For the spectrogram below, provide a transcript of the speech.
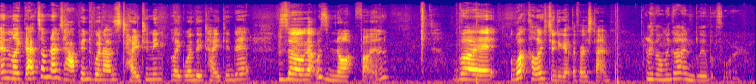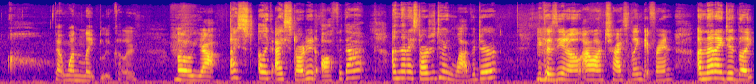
and like that sometimes happened when I was tightening, like when they tightened it. So Mhm. that was not fun. But what colors did you get the first time? I've only gotten blue before. Oh. That one light blue color. Oh yeah, I st- like I started off with that, and then I started doing lavender because Mhm. you know I want to try something different, and then I did like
